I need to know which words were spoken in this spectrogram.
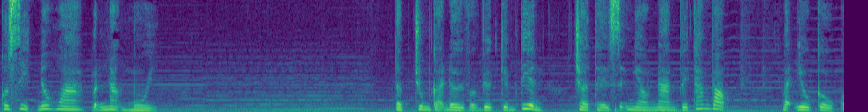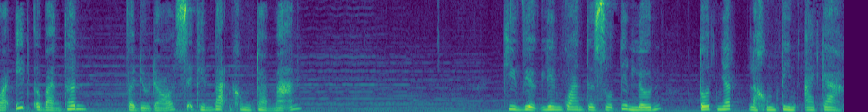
có xịt nước hoa vẫn nặng mùi. Tập trung cả đời vào việc kiếm tiền cho thấy sự nghèo nàn với tham vọng. Bạn yêu cầu quá ít ở bản thân và điều đó sẽ khiến bạn không thỏa mãn. Khi việc liên quan tới số tiền lớn, tốt nhất là không tin ai cả.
